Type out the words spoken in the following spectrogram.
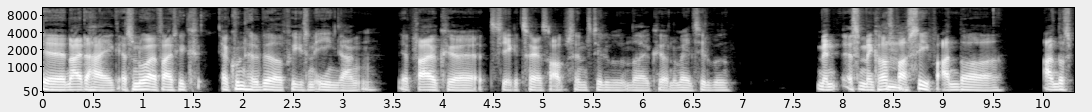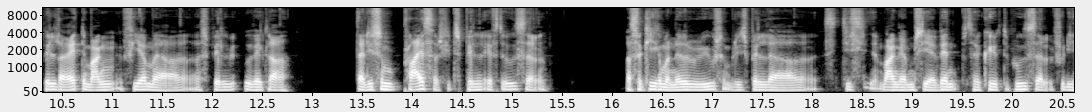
Øh, nej, det har jeg ikke. Altså nu har jeg faktisk ikke, jeg har kun halveret prisen én gang. Jeg plejer at køre cirka 33% tilbud, når jeg kører normalt tilbud. Men altså, man kan også mm. bare se fra andre, andre spil, der er rigtig mange firmaer og spiludviklere, der ligesom pricer sit spil efter udsalg. Og så kigger man ned i reviews om de spil, der de, mange af dem siger, vent til at købe det på udsalg, fordi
